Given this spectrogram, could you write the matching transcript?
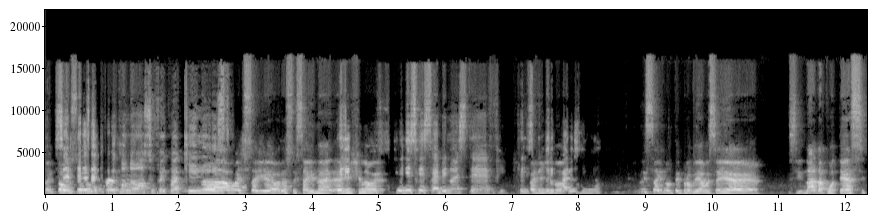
Então, Certeza que foi com o nosso, foi com aqueles. Ah, mas isso aí, olha só, isso aí não é. A gente não que eles recebem no STF, aqueles penduricáriozinhos. Não... Isso aí não tem problema, isso aí é. Assim, nada acontece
